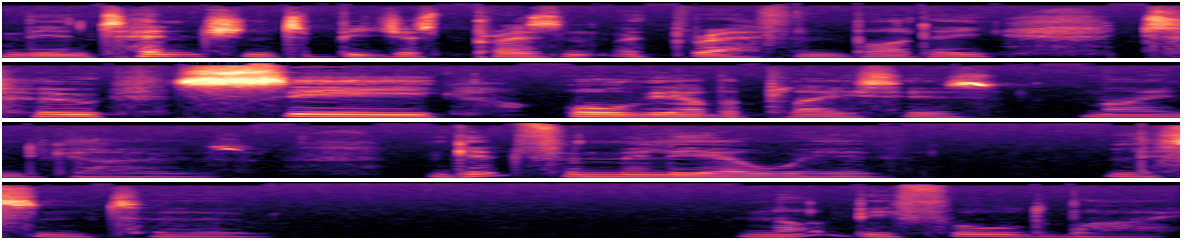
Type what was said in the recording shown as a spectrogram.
the intention to be just present with breath and body, to see all the other places mind goes, get familiar with listen to, not be fooled by.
